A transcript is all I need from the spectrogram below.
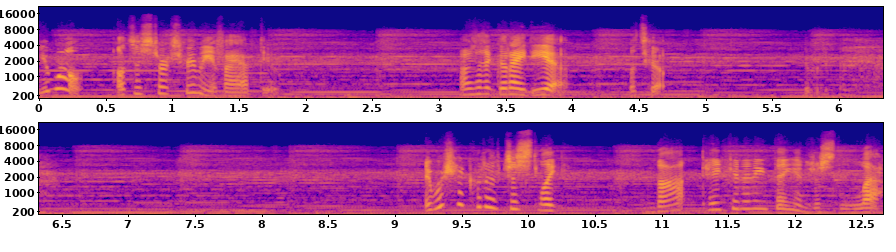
You won't. I'll just start screaming if I have to. How's that a good idea? Let's go. I wish I could have just, like, not taken anything and just left.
